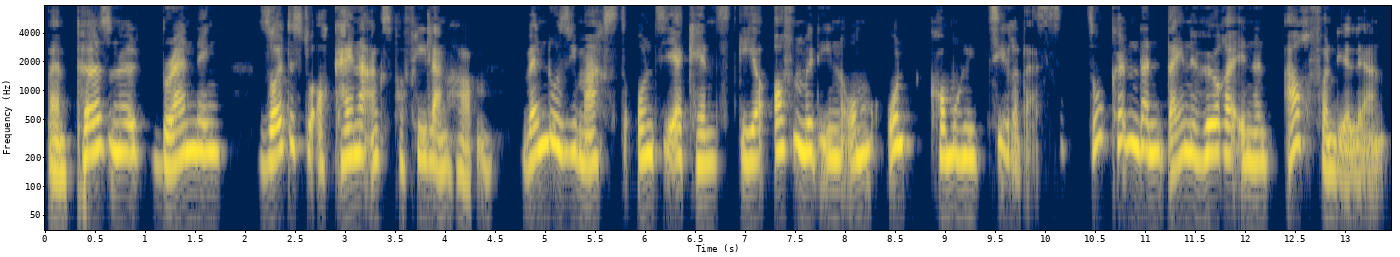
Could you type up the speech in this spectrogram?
Beim Personal Branding solltest du auch keine Angst vor Fehlern haben. Wenn du sie machst und sie erkennst, gehe offen mit ihnen um und kommuniziere das. So können dann deine HörerInnen auch von dir lernen.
